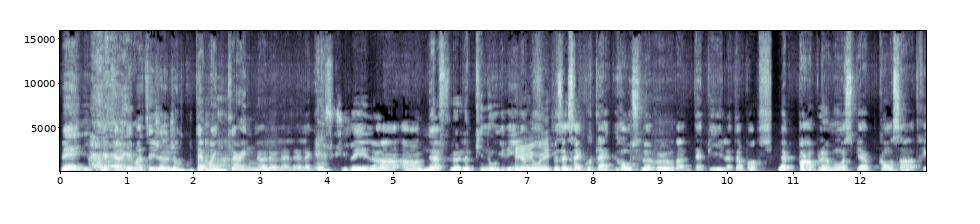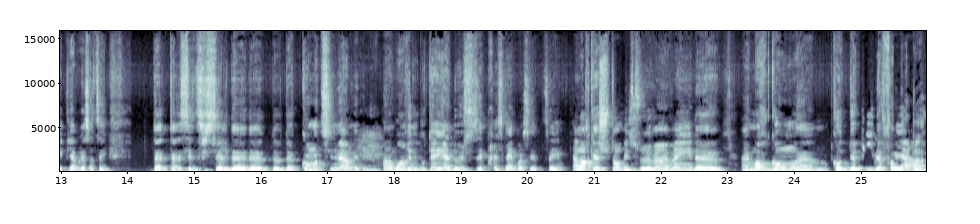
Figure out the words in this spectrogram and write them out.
mais il y a carrément, tu sais, je, je goûtais Mein Klein, là, la, la, la, grosse cuvée, là, en, neuf, le pinot gris. Là. oui. Je veux dire, ça goûte la grosse levure dans le tapis. Là, t'as pas le pamplemousse puis concentré, puis après ça, tu sais c'est difficile de, de, de, continuer à en boire une bouteille à deux, c'est presque impossible. sais. Alors que je suis tombé sur un vin de un Morgon euh, Côte de Pie de Foyard.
